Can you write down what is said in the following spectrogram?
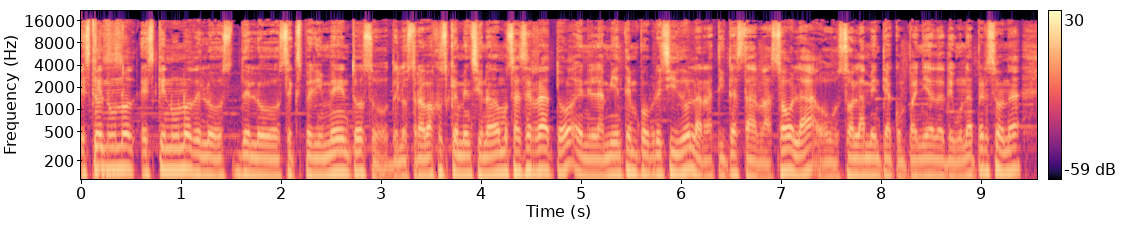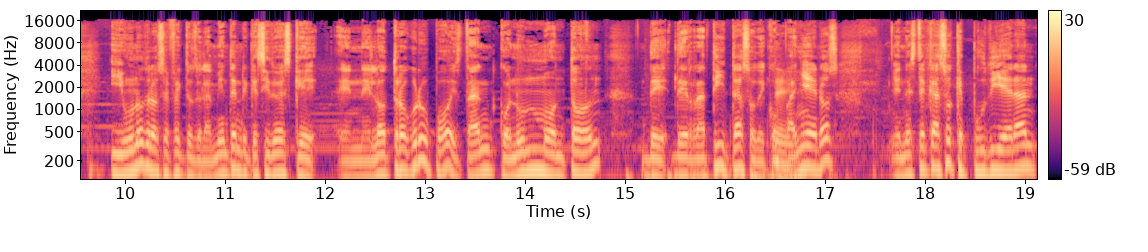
Es que, en uno, es que en uno de los, de los experimentos o de los trabajos que mencionábamos hace rato, en el ambiente empobrecido, la ratita estaba sola o solamente acompañada de una persona. Y uno de los efectos del ambiente enriquecido es que en el otro grupo están con un montón de, ratitas o de compañeros. En este caso, que pudieran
